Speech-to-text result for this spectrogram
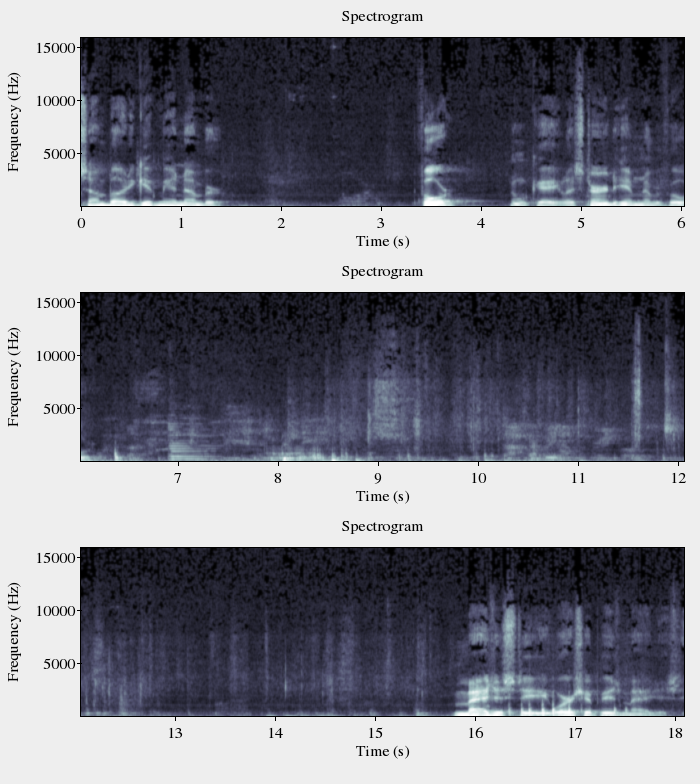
somebody give me a number. Four? Okay, let's turn to him, number four. Majesty, worship his majesty.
